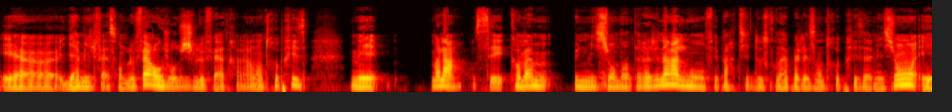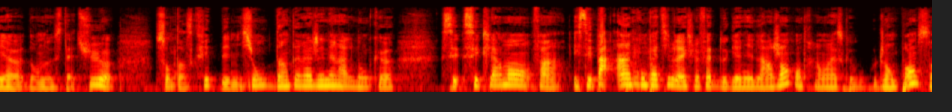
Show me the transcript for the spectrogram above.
Et il y a mille façons de le faire. Aujourd'hui, je le fais à travers l'entreprise. Mais voilà, c'est quand même une mission d'intérêt général. Nous, on fait partie de ce qu'on appelle les entreprises à mission et euh, dans nos statuts euh, sont inscrites des missions d'intérêt général. Donc, euh, c'est clairement, enfin, et c'est pas incompatible avec le fait de gagner de l'argent, contrairement à ce que beaucoup de gens pensent.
